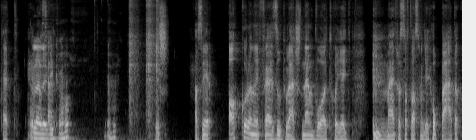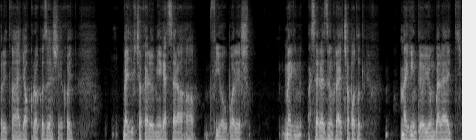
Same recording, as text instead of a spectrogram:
tett Lelövik, aha. aha. és azért akkora nagy felzudulás nem volt, hogy egy Microsoft azt mondja, hogy hoppá, hát akkor itt van egy akkora közönség, hogy vegyük csak elő még egyszer a, a fiókból, és megint szerezzünk rá egy csapatot, megint öljünk bele egy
